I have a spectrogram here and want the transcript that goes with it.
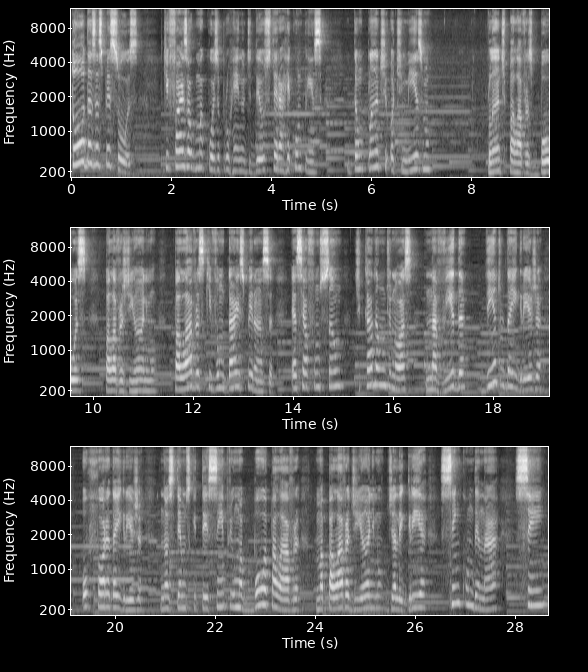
todas as pessoas que faz alguma coisa para o reino de Deus terá recompensa. Então plante otimismo, plante palavras boas, palavras de ânimo, palavras que vão dar esperança. Essa é a função de cada um de nós na vida, dentro da igreja ou fora da igreja. Nós temos que ter sempre uma boa palavra, uma palavra de ânimo, de alegria, sem condenar, sem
